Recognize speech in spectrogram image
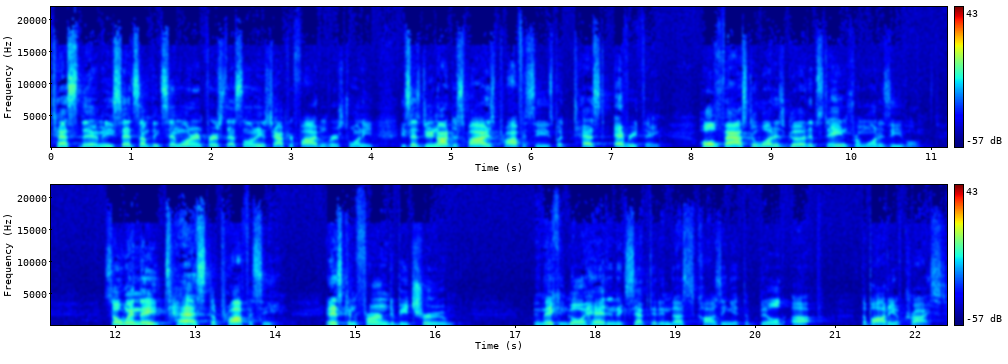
Test them. And he said something similar in 1 Thessalonians chapter 5 and verse 20. He says, Do not despise prophecies, but test everything. Hold fast to what is good, abstain from what is evil. So when they test the prophecy, it is confirmed to be true, then they can go ahead and accept it, and thus causing it to build up the body of Christ.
